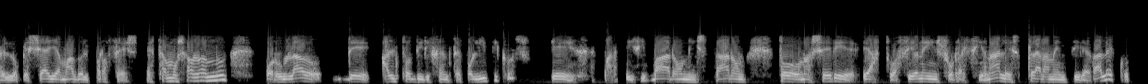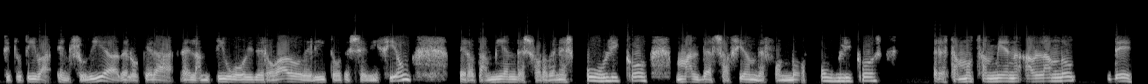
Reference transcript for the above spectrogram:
en lo que se ha llamado el proceso. Estamos hablando, por un lado, de altos dirigentes políticos que participaron, instaron toda una serie de actuaciones insurreccionales claramente ilegales, constitutivas en su día de lo que era el antiguo y derogado delito de sedición, pero también desórdenes públicos, malversación de fondos públicos, pero estamos también hablando de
